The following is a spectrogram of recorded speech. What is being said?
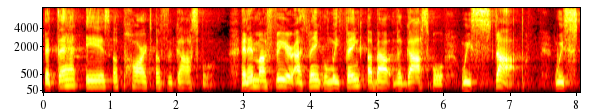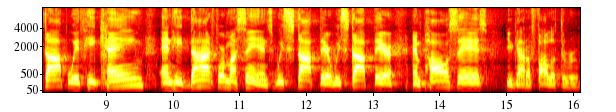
That that is a part of the gospel and in my fear, I think when we think about the gospel, we stop. We stop with He came and He died for my sins. We stop there. We stop there. And Paul says, You got to follow through.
